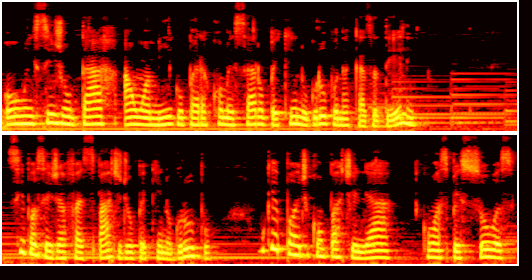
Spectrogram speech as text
ou em se juntar a um amigo para começar um pequeno grupo na casa dele? Se você já faz parte de um pequeno grupo, o que pode compartilhar com as pessoas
